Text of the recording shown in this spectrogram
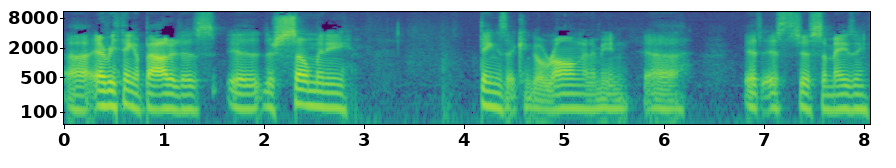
Uh, everything about it is, is there's so many things that can go wrong, and I mean, uh, it, it's just amazing.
